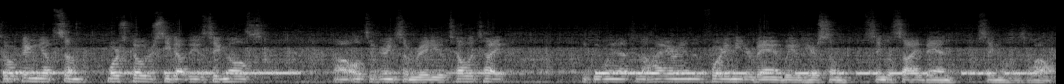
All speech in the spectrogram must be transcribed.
So we're picking up some Morse code or CW signals uh, also hearing some radio teletype. If we went up to the higher end of the 40 meter band, we would hear some single sideband signals as well.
